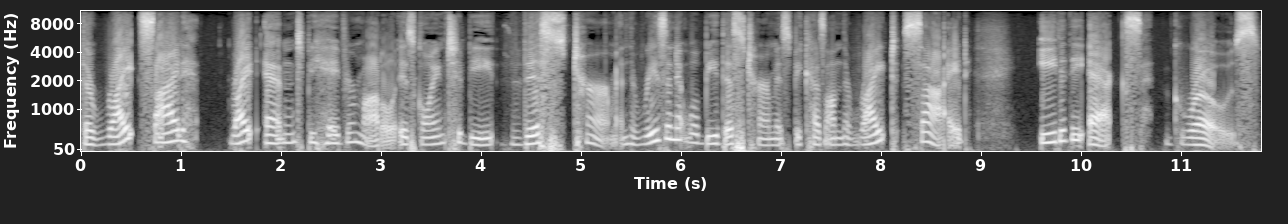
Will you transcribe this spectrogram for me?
the right side right end behavior model is going to be this term. And the reason it will be this term is because on the right side, e to the x grows.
